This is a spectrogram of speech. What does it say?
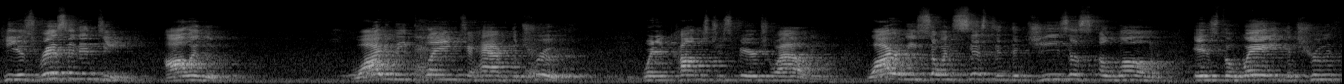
He is risen indeed. Hallelujah. Why do we claim to have the truth when it comes to spirituality? Why are we so insistent that Jesus alone is the way, the truth,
